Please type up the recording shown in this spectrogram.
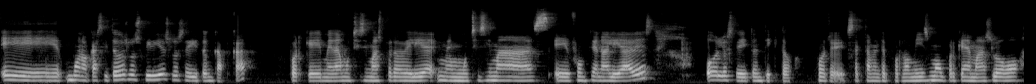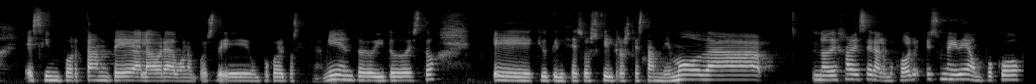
Eh, bueno, casi todos los vídeos los edito en CapCut porque me da muchísimas probabilidades, muchísimas eh, funcionalidades o los edito en TikTok, por, exactamente por lo mismo, porque además luego es importante a la hora bueno, pues de un poco del posicionamiento y todo esto, que utilices los filtros que están de moda. No deja de ser, a lo mejor es una idea un poco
